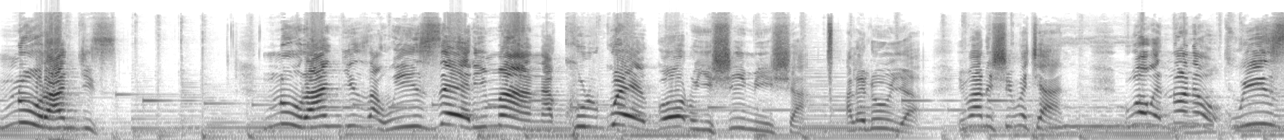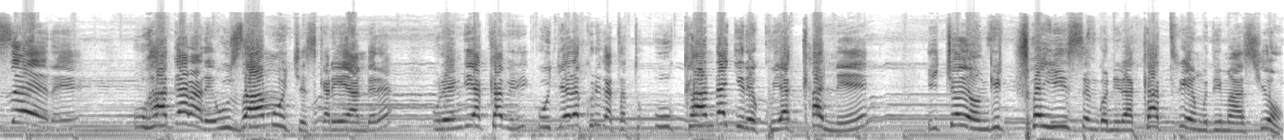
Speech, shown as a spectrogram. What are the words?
nurangiza. Nurangiza wizere imana ku rwego ruyishimisha. Aleluya imana ishimwe cyane. Wowe noneho wizere uhagarare uzamuke sikariye ya mbere urenge iya kabiri ugere kuri gatatu ukandagire ku ya kane icyo yonga ico yise ngo ni la quatrième dimension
